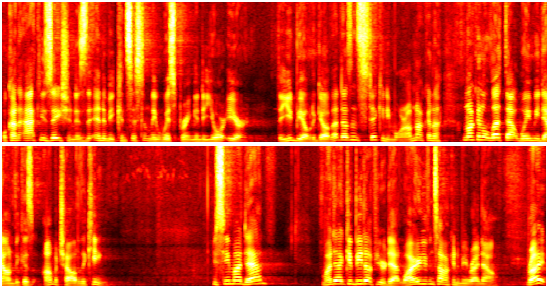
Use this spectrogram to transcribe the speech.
What kind of accusation is the enemy consistently whispering into your ear that you'd be able to go, that doesn't stick anymore. I'm not gonna, I'm not gonna let that weigh me down because I'm a child of the king. You see my dad? My dad could beat up your dad. Why are you even talking to me right now? Right?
